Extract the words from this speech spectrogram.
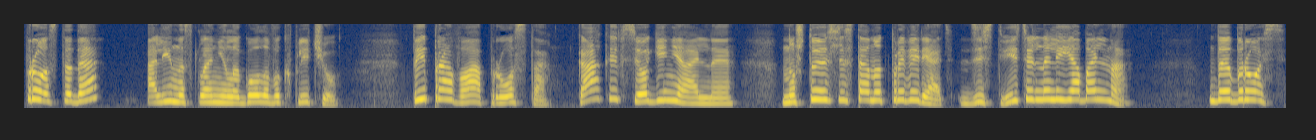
Просто, да? Алина склонила голову к плечу. Ты права, просто. Как и все гениальное. Но что, если станут проверять, действительно ли я больна? Да брось,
